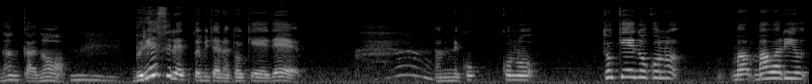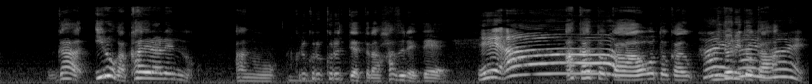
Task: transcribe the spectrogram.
な？なんかのうん。ブレスレットみたいな時計であのねここの時計のこの、ま、周りが色が変えられんの。あのくるくるくるってやったら外れて、えー、あ赤とか青とかー緑とかはいはい。はい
